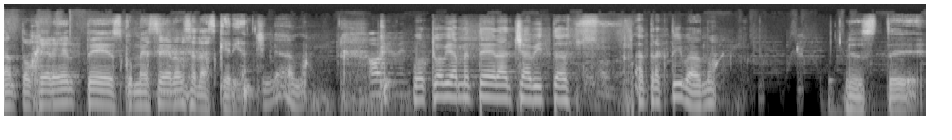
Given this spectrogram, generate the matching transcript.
Tanto gerentes como meseros se las querían chingar, ¿no? Obviamente. Porque obviamente eran chavitas pues, atractivas, ¿no? Este.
